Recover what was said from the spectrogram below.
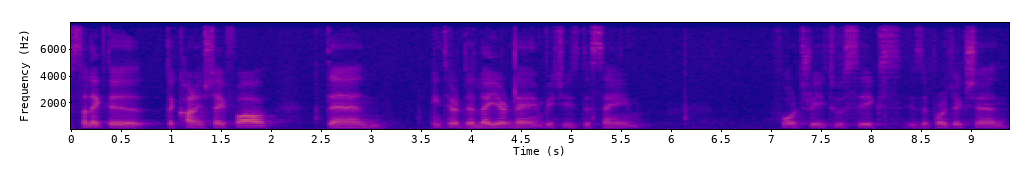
select the, the current shapefile, then enter the layer name, which is the same. 4326 is the projection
